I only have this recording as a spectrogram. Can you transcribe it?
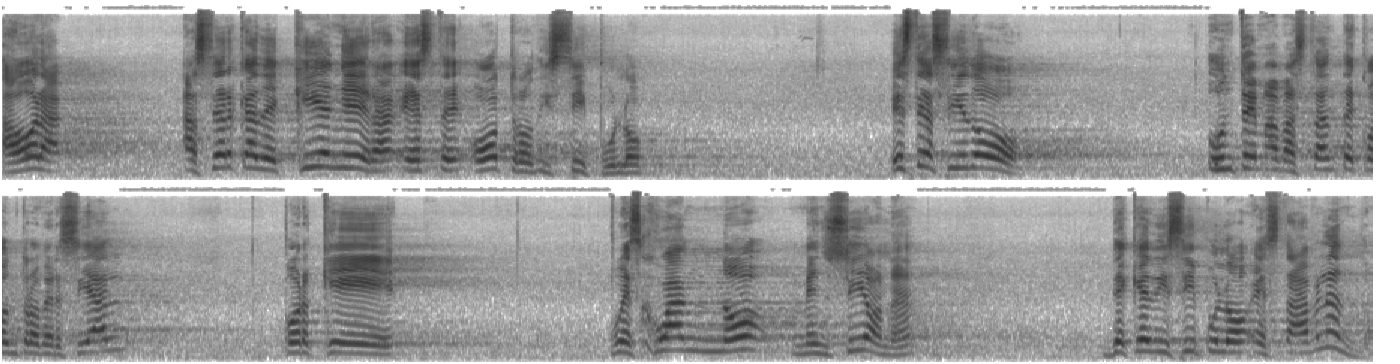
Ahora, acerca de quién era este otro discípulo, este ha sido un tema bastante controversial porque pues Juan no menciona de qué discípulo está hablando.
